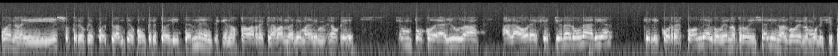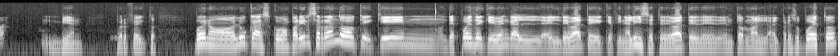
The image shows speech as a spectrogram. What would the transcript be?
Bueno, y eso creo que fue el planteo concreto del intendente, que no estaba reclamando ni más ni menos que un poco de ayuda a la hora de gestionar un área que le corresponde al gobierno provincial y no al gobierno municipal. Bien, perfecto. Bueno, Lucas, como para ir cerrando, que, mm, después de que venga el, debate, que finalice este debate de, en torno al, presupuesto,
